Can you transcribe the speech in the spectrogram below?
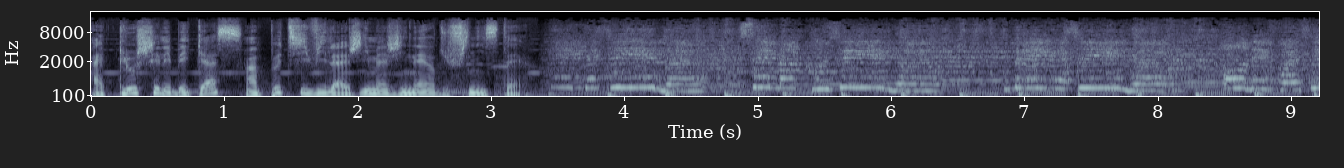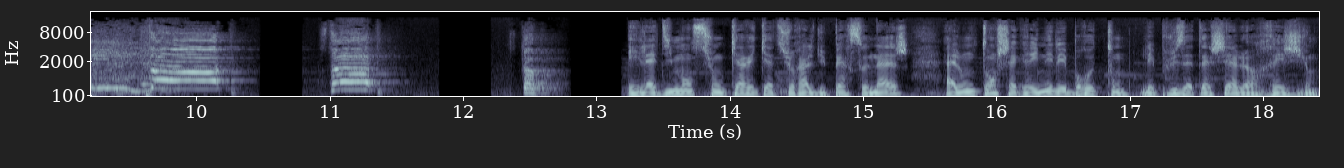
à Clocher-les-Bécasses, un petit village imaginaire du Finistère. Et la dimension caricaturale du personnage a longtemps chagriné les Bretons, les plus attachés à leur région.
